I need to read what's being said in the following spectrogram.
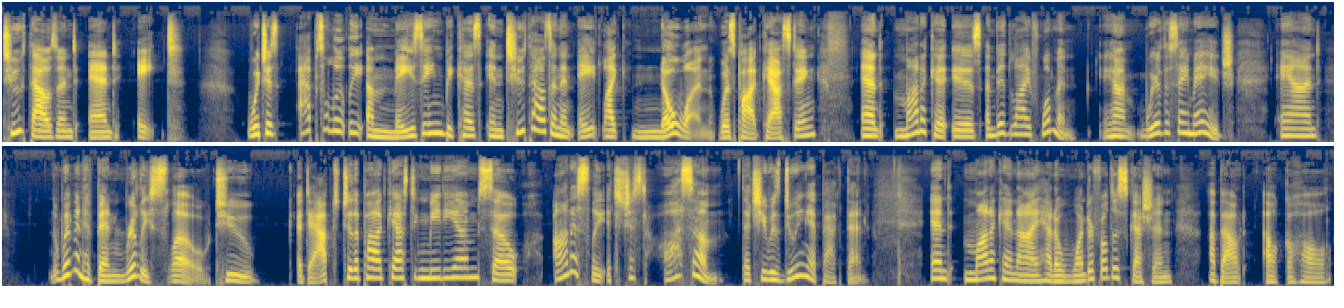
2008, which is absolutely amazing because in 2008, like no one was podcasting. And Monica is a midlife woman. Yeah, we're the same age. And women have been really slow to adapt to the podcasting medium. So honestly, it's just awesome that she was doing it back then. And Monica and I had a wonderful discussion about alcohol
